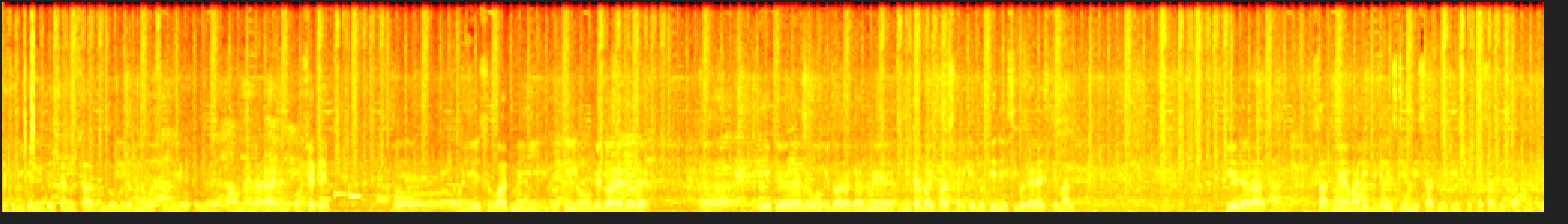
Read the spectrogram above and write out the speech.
जी के निर्देशानुसार हम लोग रेवेन्यू वसूली है तो मेरे गाँव मेला रायगंज पहुँचे थे। तो वहीं शुरुआत में ही दो तीन लोगों के द्वारा जो है एक लोगों के द्वारा घर में मीटर बाईपास करके दो तीन एसी वगैरह इस्तेमाल किया जा रहा था। साथ में हमारी विजिलेंस टीम भी साथ में थी इंस्पेक्टर साहब भी साथ में थे।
